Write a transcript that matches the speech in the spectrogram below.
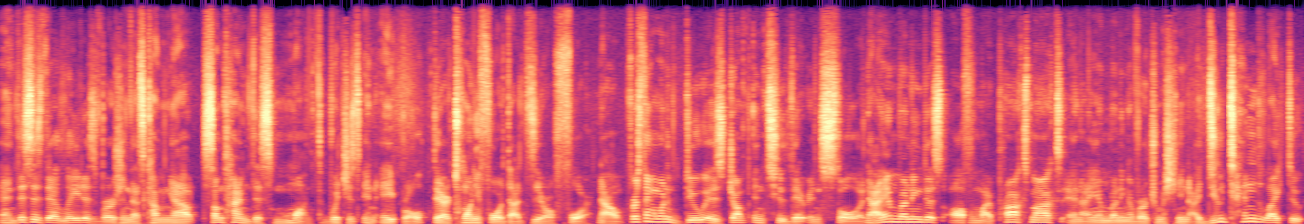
And this is their latest version that's coming out sometime this month, which is in April. They are 24.04. Now, first thing I want to do is jump into their installer. Now, I am running this off of my Proxmox and I am running a virtual machine. I do tend to like to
